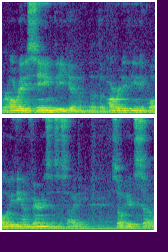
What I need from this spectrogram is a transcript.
We're already seeing the, uh, the, the poverty, the inequality, the unfairness in society. So it's, uh,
